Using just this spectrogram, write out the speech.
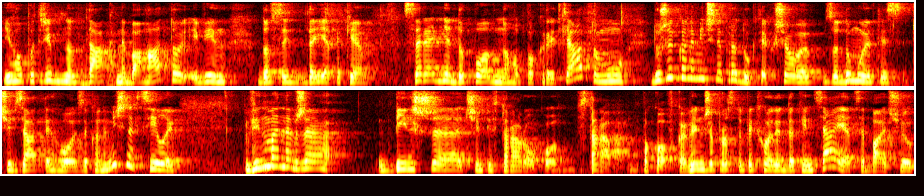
його потрібно так небагато, і він досить дає таке середнє до повного покриття, тому дуже економічний продукт. Якщо ви задумуєтесь, чи взяти його з економічних цілей, він в мене вже більше, ніж півтора року. Стара упаковка. Він вже просто підходить до кінця, я це бачу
